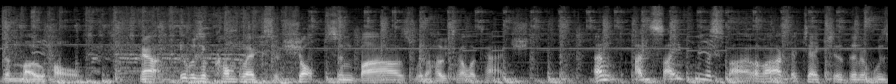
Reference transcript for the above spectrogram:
the Mohole. Now, it was a complex of shops and bars with a hotel attached. And I'd say from the style of architecture that it was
